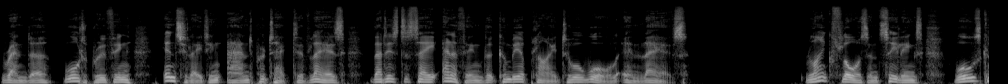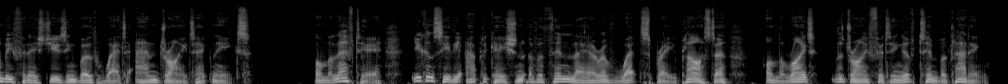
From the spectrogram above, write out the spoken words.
render, waterproofing, insulating and protective layers, that is to say anything that can be applied to a wall in layers. Like floors and ceilings, walls can be finished using both wet and dry techniques. On the left here, you can see the application of a thin layer of wet spray plaster, on the right, the dry fitting of timber cladding.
